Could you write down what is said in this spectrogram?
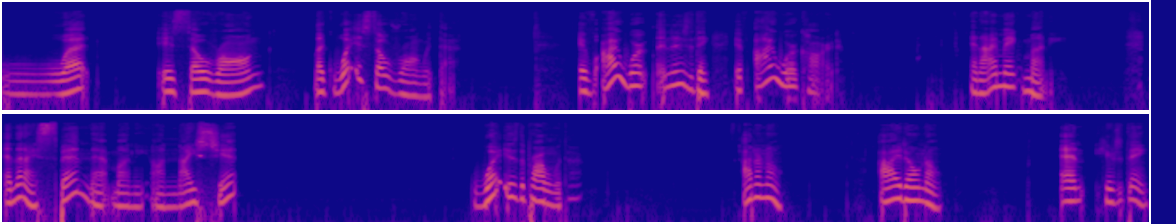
what is so wrong? Like, what is so wrong with that? If I work, and here's the thing if I work hard and I make money and then I spend that money on nice shit, what is the problem with that? I don't know. I don't know. And here's the thing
